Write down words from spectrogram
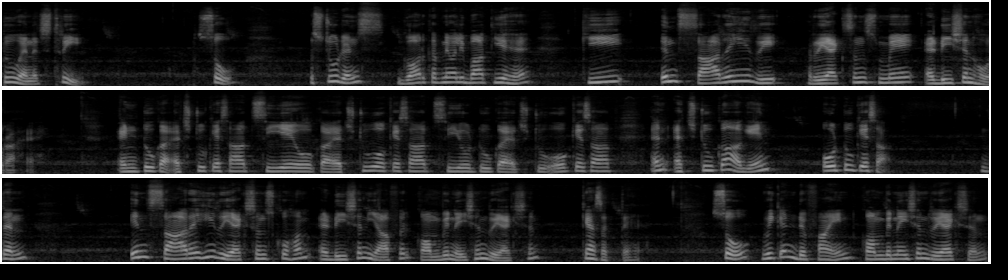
2NH3. So students गौर करने वाली बात यह है कि इन सारे ही रिएक्शंस में एडिशन हो रहा है। N2 का H2 के साथ CaO का H2O के साथ CO2 का H2O के साथ एंड H2 का अगेन O2 के साथ। देन इन सारे ही रिएक्शंस को हम एडिशन या फिर कॉम्बिनेशन रिएक्शन कह सकते हैं। So we can define combination reaction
